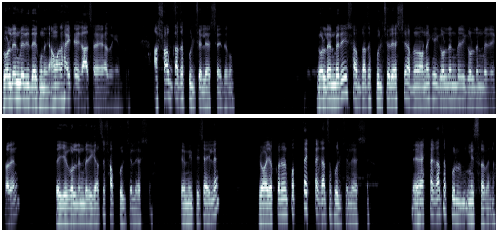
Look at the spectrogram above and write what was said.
গোল্ডেন বেরি দেখুন আমার হাইটে গাছ হয়ে গেছে কিন্তু। আর সব গাছে ফুল চলে এসছে দেখুন। গোল্ডেন বেরি সব গাছে ফুল চলে এসছে। আপনারা অনেকেই গোল্ডেন বেরি গোল্ডেন বেরি করেন। তো এই যে গোল্ডেন বেরি গাছে সব ফুল চলে এসছে। কেউ নিতে চাইলে যোগাযোগ করবেন, প্রত্যেকটা গাছে ফুল চলে এসছে। একটা গাছে ফুল মিস হবে না।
